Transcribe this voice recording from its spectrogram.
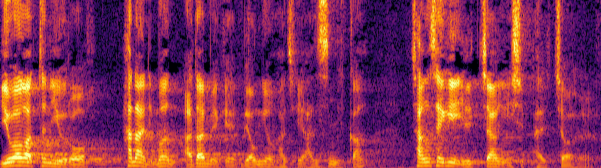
이와 같은 이유로 하나님은 아담에게 명령하지 않습니까? 창세기 1장 28절.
